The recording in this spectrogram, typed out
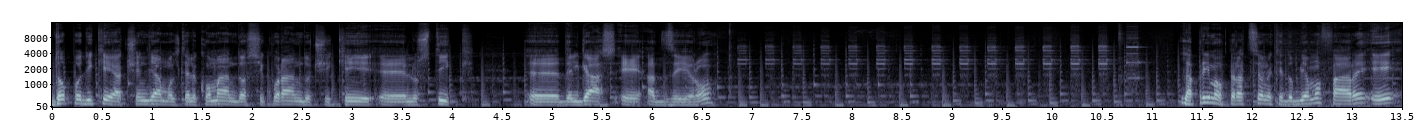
Dopodiché accendiamo il telecomando assicurandoci che eh, lo stick eh, del gas è a zero. La prima operazione che dobbiamo fare è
